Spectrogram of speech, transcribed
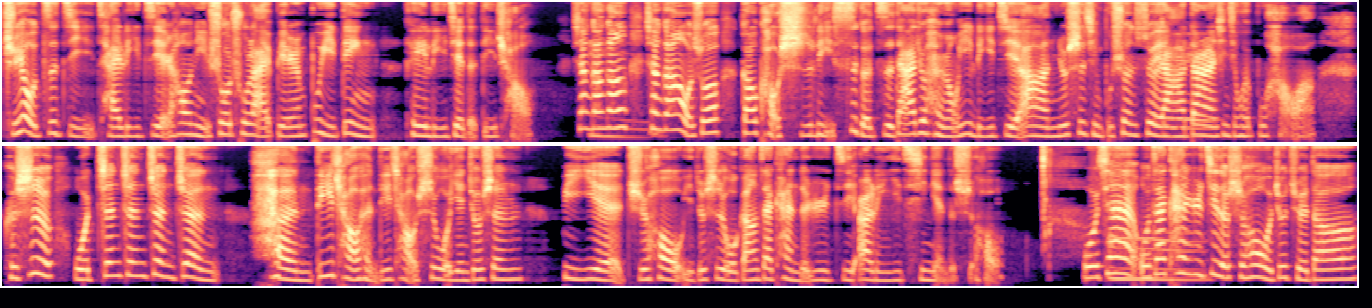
只有自己才理解，然后你说出来，别人不一定可以理解的低潮。像刚刚，嗯、像刚刚我说高考失利四个字，大家就很容易理解啊，你就事情不顺遂啊，当然心情会不好啊。可是我真真正正很低潮，很低潮，是我研究生毕业之后，也就是我刚刚在看你的日记，二零一七年的时候。我现在我在看日记的时候，我就觉得，oh.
